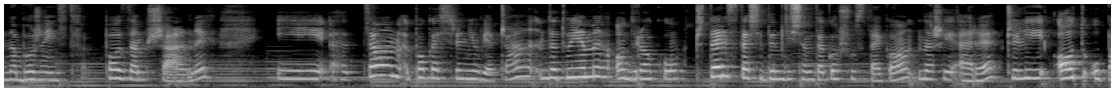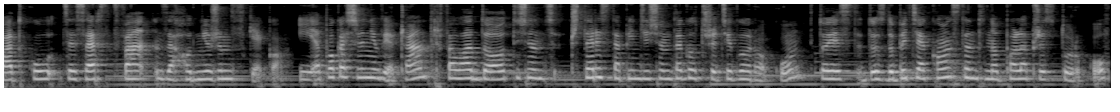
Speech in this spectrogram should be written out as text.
nabożeństw pozamszalnych I e, całą epokę średniowiecza datujemy od roku 476 naszej ery, czyli od upadku Cesarstwa Zachodnio-Rzymskiego. I epoka średniowiecza trwała do 1453 roku, to jest do zdobycia Konstantynopola przez Turków,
